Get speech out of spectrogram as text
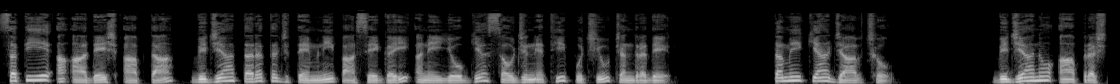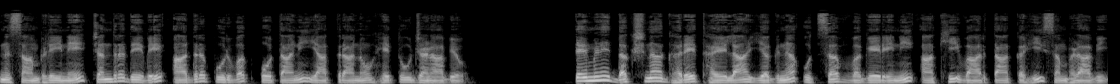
સતીએ આ આદેશ આપતા વિજયા તરત જ તેમની પાસે ગઈ અને યોગ્ય સૌજન્યથી પૂછ્યું, ચંદ્રદેવ, તમે ક્યાં જાવ છો? વિજયાનો આ પ્રશ્ન સાંભળીને ચંદ્રદેવે આદરપૂર્વક પોતાની યાત્રાનો હેતુ જણાવ્યો. તેમણે દક્ષના ઘરે થયેલા યજ્ઞ ઉત્સવ વગેરેની આખી વાર્તા કહી સંભળાવી.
